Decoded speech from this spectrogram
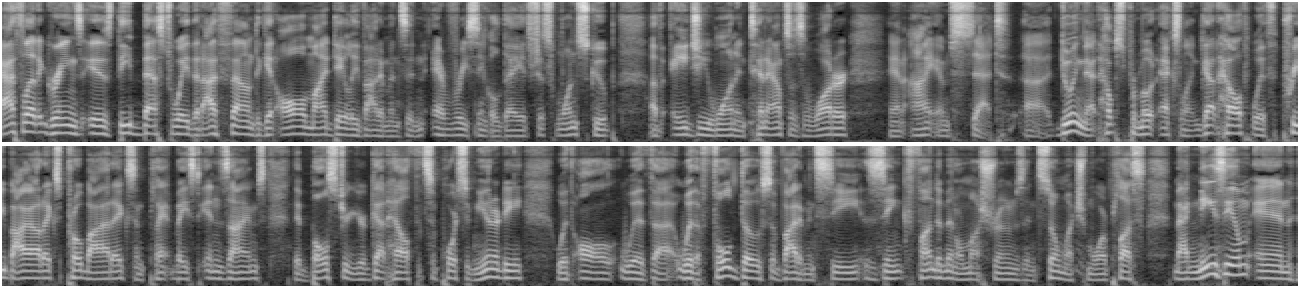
Athletic Greens is the best way that I've found to get all my daily vitamins in every single day. It's just one scoop of AG1 and 10 ounces of water and I am set. Uh, doing that helps promote excellent gut health with prebiotics, probiotics, and plant-based enzymes that bolster your gut health. It supports immunity with all with uh, with a full dose of vitamin C, zinc, fundamental mushrooms, and so much more. Plus magnesium and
